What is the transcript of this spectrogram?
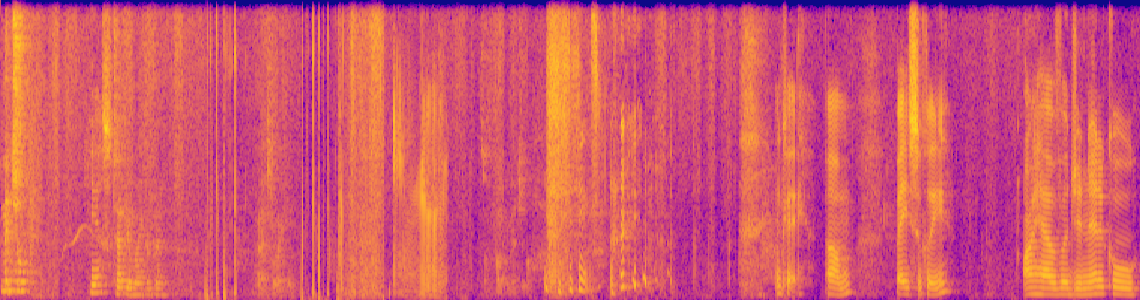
Mitchell, Yes. tap your microphone. Oh, it's working. It's not funny, Mitchell. Okay. Um, basically, I have a genetical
